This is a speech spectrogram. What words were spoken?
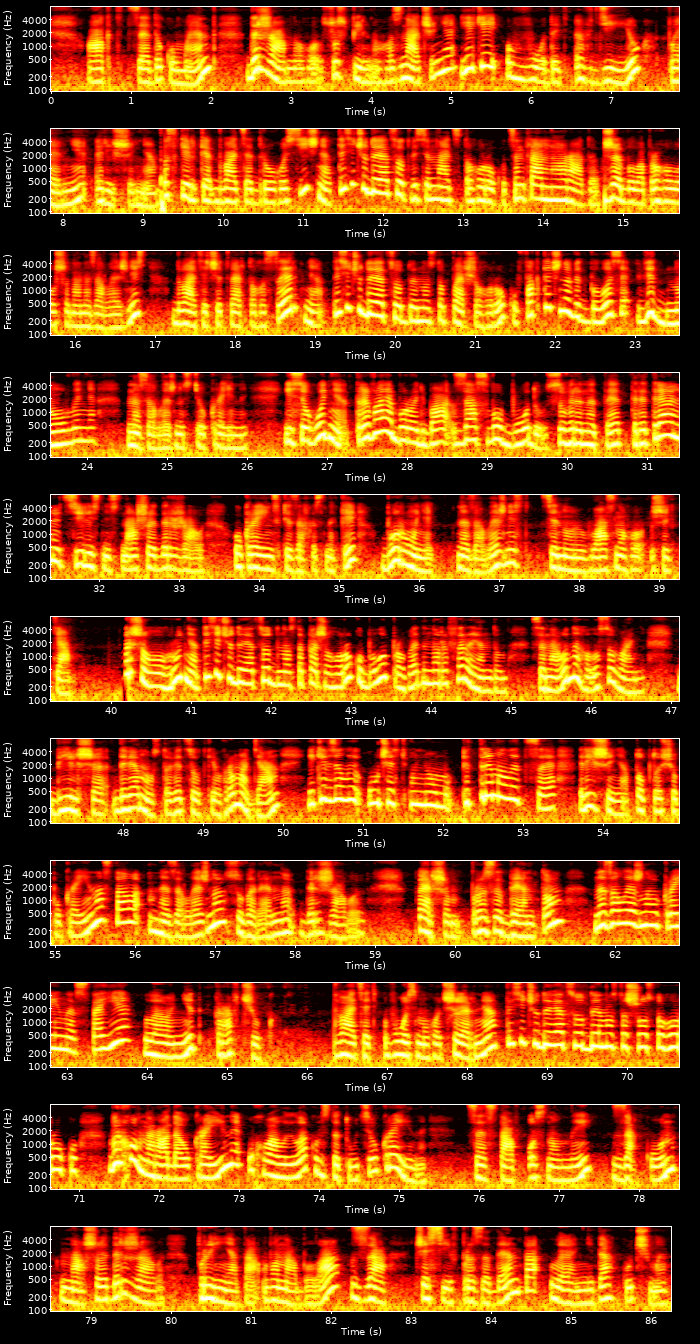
Акт це документ державного суспільного значення, який вводить в дію певні рішення. Оскільки 22 січня 1918 року Центральною Радою вже була проголошена незалежність. 24 серпня 1991 року фактично відбулося відновлення незалежності України. І сьогодні триває боротьба за свободу, суверенітет, територіальну цілісність нашої держави. Українські захисники боронять незалежність ціною власного життя. 1 грудня 1991 року було проведено референдум всенародне голосування. Більше 90% громадян, які взяли участь у ньому, підтримали це рішення, тобто, щоб Україна стала незалежною суверенною державою. Першим президентом незалежної України стає Леонід Кравчук. 28 червня 1996 року Верховна Рада України ухвалила Конституцію України. Це став основний закон нашої держави. Прийнята вона була за часів президента Леоніда Кучми.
